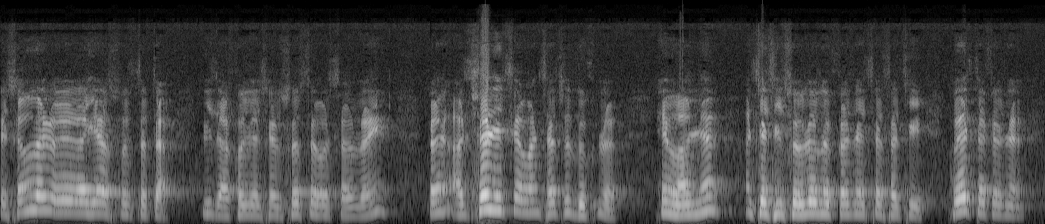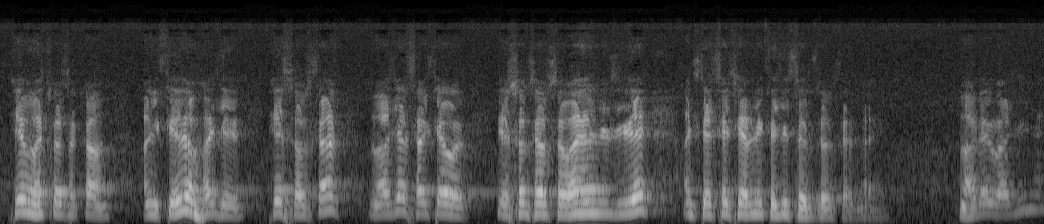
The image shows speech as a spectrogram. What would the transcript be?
तर शंभर वेळेला ही अस्वस्थता मी दाखवल्याशिवाय स्वस्थ होत चाललं नाही. कारण अडचणीच्या माणसाचं दुखणं हे मानणं आणि त्याची संलग्न करण्याच्यासाठी प्रयत्न करणं हे महत्त्वाचं काम आणि केलं पाहिजे. हे संस्कार माझ्यासारख्यावर यशवंतराव चव्हाणांनी दिले आणि त्याच्याशी आम्ही कधी तडजोड करणार नाही. महागाई वाढली नाही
